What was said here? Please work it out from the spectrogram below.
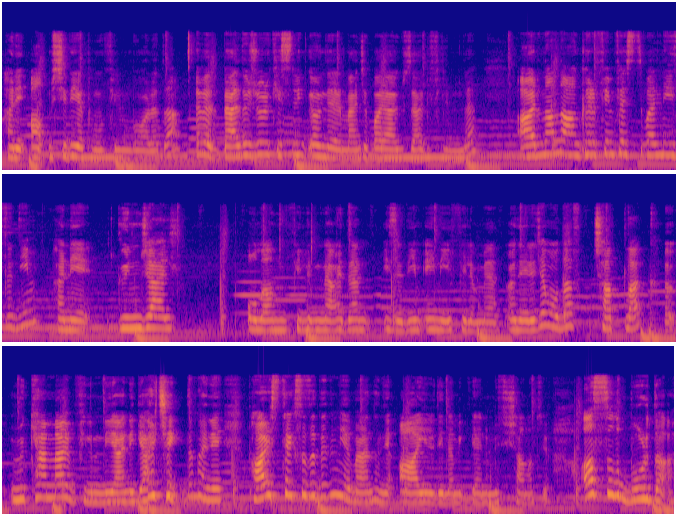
Hani 67 yapımı film bu arada. Evet, Belle de kesinlikle öneririm bence. Bayağı güzel bir filmdi. Ardından da Ankara Film Festivali'nde izlediğim hani güncel olan filmlerden izlediğim en iyi filmi önereceğim. O da Çatlak. Mükemmel bir filmdi yani gerçekten hani Paris Texas'ta dedim ya ben hani aile dinamiklerini müthiş anlatıyor. Asıl burada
